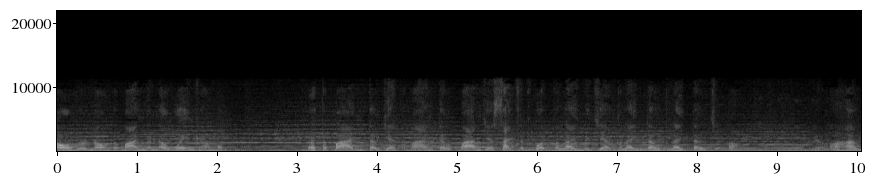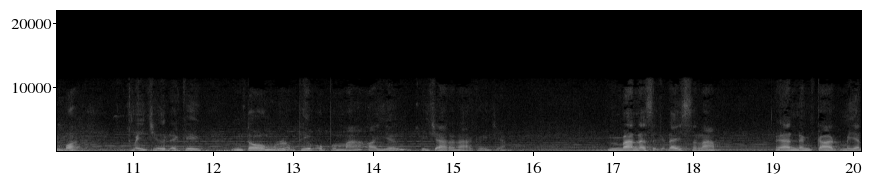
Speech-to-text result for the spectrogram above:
តងរនងត្បាញមិននៅវែងខាងមុខតែត្បាញទៅជាត្បាញទៅបានជាសាច់សម្ពុតក្លែងមកជាក្លែងទៅក្លែងទៅជាអស់វាអស់ហើយបោះថ្មីឈើដែលគេតងលោកធៀបឧបមាឲ្យយើងពិចារណាឃើញចឹងបានសេចក្តីស្លាប់ ហើយនឹងកើតមាន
